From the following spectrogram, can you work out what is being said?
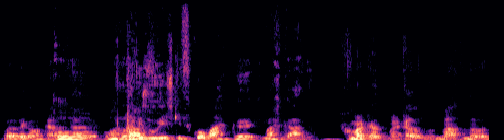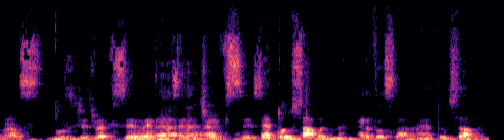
Foi legal, cara. O, a live do uísque ficou marcante, marcada. Ficou marcado, marcado na, na, nas, nos dias de UFC, lembra? É, sempre é, tinha UFC. É todo sábado, né? Era todo sábado. É, todo sábado.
